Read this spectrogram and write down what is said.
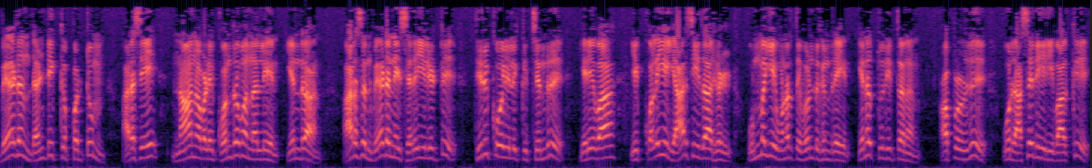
வேடன் தண்டிக்கப்பட்டும் அரசே நான் அவளை கொன்றவன் அல்லேன் என்றான். அரசன் வேடனை சிறையிலிட்டு திருக்கோயிலுக்குச் சென்று இறைவா இக்கொலையை யார் செய்தார்கள்? உண்மையை உணர்த்த வேண்டுகின்றேன் என துதித்தனன். அப்பொழுது ஒரு அசரீரி வாக்கு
